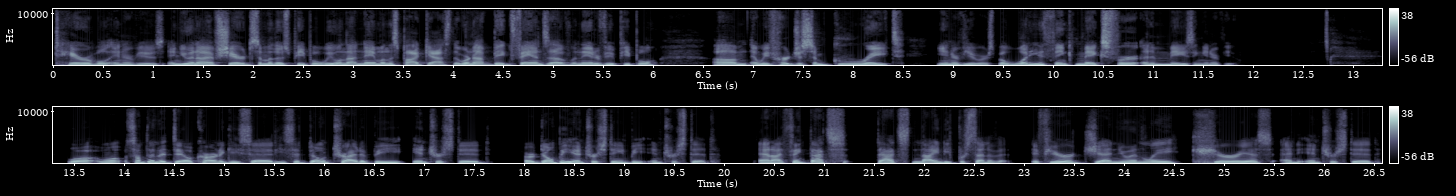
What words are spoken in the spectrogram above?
terrible interviews, and you and I have shared some of those people. We will not name on this podcast that we're not big fans of when they interview people. Um, and we've heard just some great interviewers. But what do you think makes for an amazing interview? Well, well, something that Dale Carnegie said, he said, don't try to be interested or don't be interesting, be interested. And I think that's that's 90% of it. If you're genuinely curious and interested,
